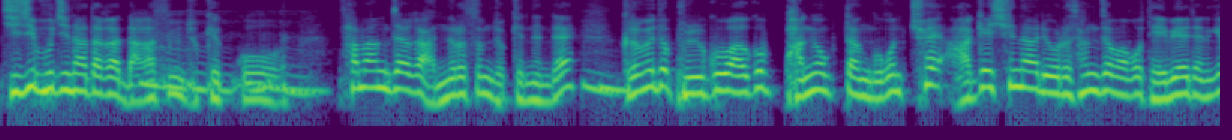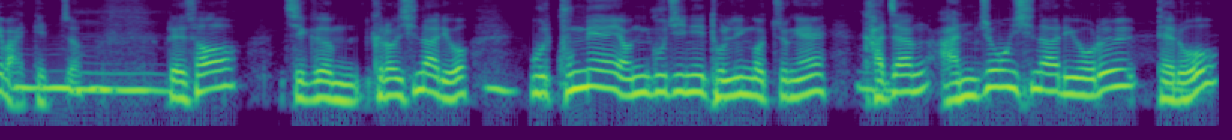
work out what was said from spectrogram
지지부진하다가 나갔으면 음, 음, 좋겠고 음, 음. 사망자가 안 늘었으면 좋겠는데 음. 그럼에도 불구하고 방역 당국은 최악의 시나리오를 상정하고 대비해야 되는 게 맞겠죠. 음. 그래서 지금 그런 시나리오 음. 우리 국내 연구진이 돌린 것 중에 음. 가장 안 좋은 시나리오를 대로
